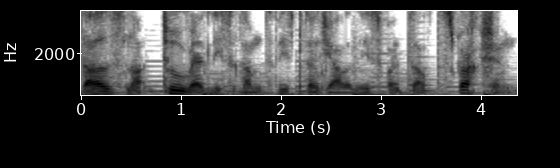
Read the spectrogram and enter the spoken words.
does not too readily succumb to these potentialities for its self destruction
